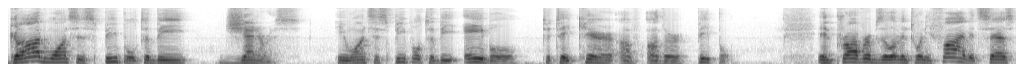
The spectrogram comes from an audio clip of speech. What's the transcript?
God wants his people to be generous. He wants his people to be able to take care of other people. In Proverbs 11:25 it says,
